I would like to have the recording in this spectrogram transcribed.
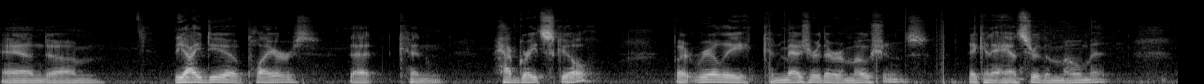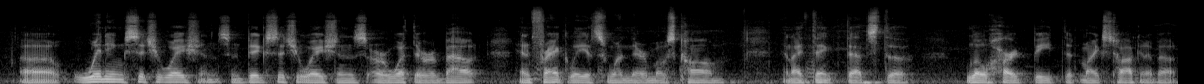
And um, the idea of players that can have great skill, but really can measure their emotions, they can answer the moment. Uh, winning situations and big situations are what they're about, and frankly, it's when they're most calm. And I think that's the low heartbeat that Mike's talking about.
